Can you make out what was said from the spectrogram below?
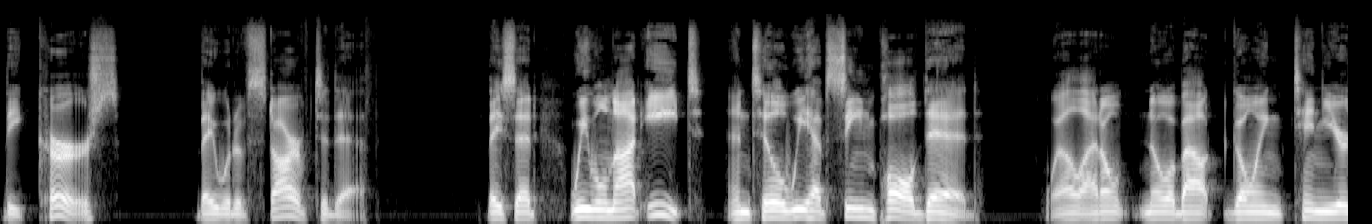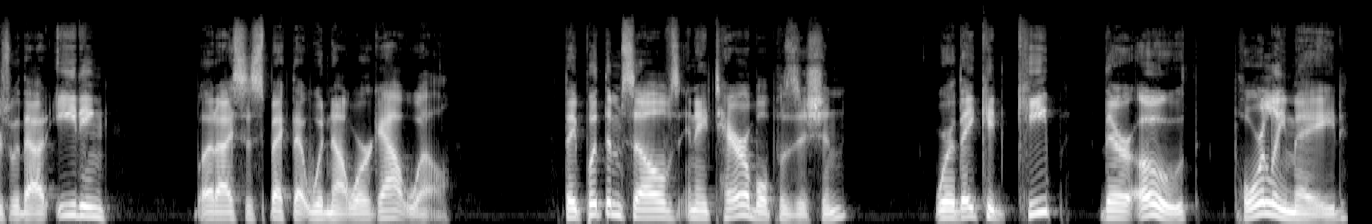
the curse, they would have starved to death. They said, We will not eat until we have seen Paul dead. Well, I don't know about going 10 years without eating, but I suspect that would not work out well. They put themselves in a terrible position where they could keep their oath poorly made,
